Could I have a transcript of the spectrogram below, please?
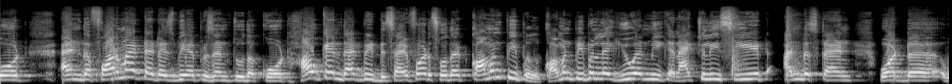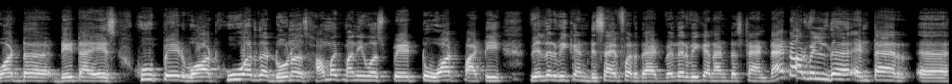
court and the format that SBI present to the court, how can that be deciphered so that common people, common people like you and me can actually see it, understand what the, what the data is, who paid what, who are the donors, how much money was paid to what party, whether we can decipher that, whether we can understand that or will the entire uh,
